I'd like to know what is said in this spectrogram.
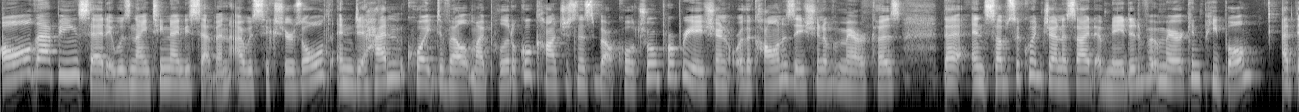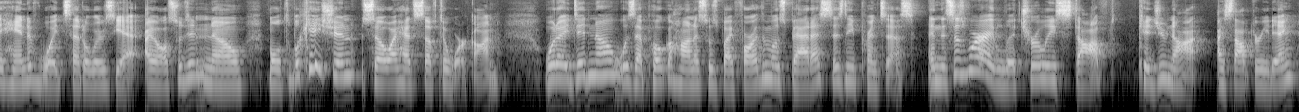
All that being said, it was 1997. I was six years old and hadn't quite developed my political consciousness about cultural appropriation or the colonization of Americas that and subsequent genocide of Native American people at the hand of white settlers yet. I also didn't know multiplication, so I had stuff to work on. What I did know was that Pocahontas was by far the most badass Disney princess. And this is where I literally stopped kid you not, I stopped reading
